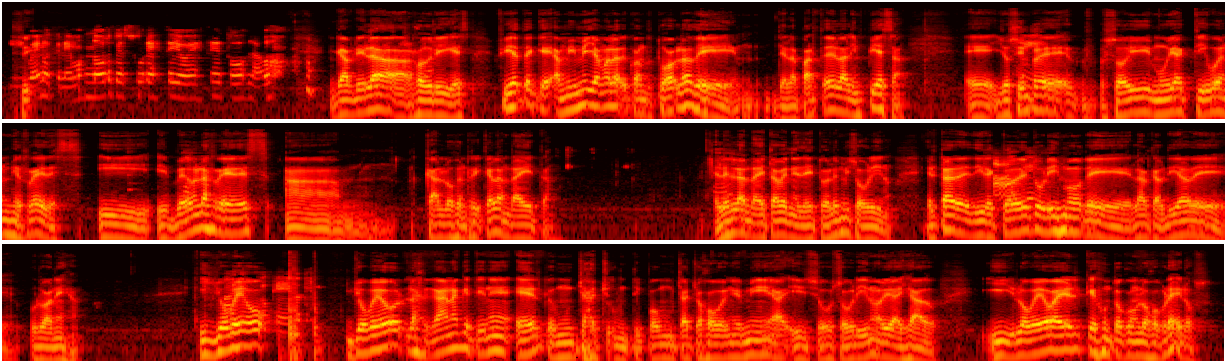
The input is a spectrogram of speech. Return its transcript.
Y bueno, tenemos norte, sur, este y oeste de todos lados. Gabriela Rodríguez, fíjate que a mí me llama, la, cuando tú hablas de, de la parte de la limpieza, eh, yo siempre soy muy activo en mis redes y, veo en las redes a mm, Carlos Enrique Landaeta. Él es Landaeta Benedetto, él es mi sobrino. Él está de director Ah, de turismo de la alcaldía de Urbaneja. Y yo Ah, veo yo veo las ganas que tiene él, que es un muchacho, un tipo, un muchacho joven es mía, y su sobrino y ahijado. Y lo veo a él que junto con los obreros,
